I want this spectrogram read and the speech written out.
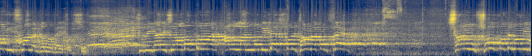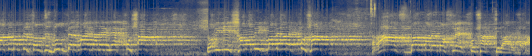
নবী ইসলামের জন্য ব্যয় করছে। শুধু গাড়ি সীমাবদ্ধ নয় আল্লাহ নবী দেশ পরিচালনা ছিল আরেকটা।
